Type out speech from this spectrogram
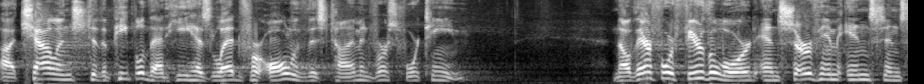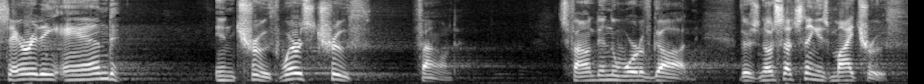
uh, challenge to the people that he has led for all of this time in verse 14. Now, therefore, fear the Lord and serve him in sincerity and in truth. Where's truth found? It's found in the Word of God. There's no such thing as my truth.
